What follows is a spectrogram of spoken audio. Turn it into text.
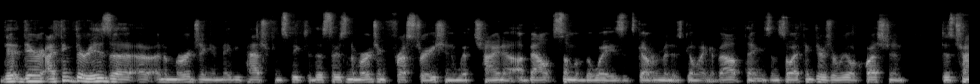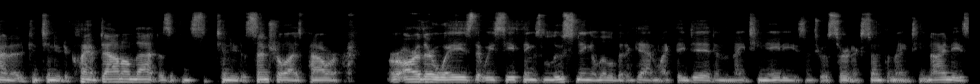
there, there I think there is a, a, an emerging, and maybe Patrick can speak to this. There's an emerging frustration with China about some of the ways its government is going about things, and so I think there's a real question: Does China continue to clamp down on that? Does it continue to centralize power? Or are there ways that we see things loosening a little bit again, like they did in the 1980s and to a certain extent the 1990s?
